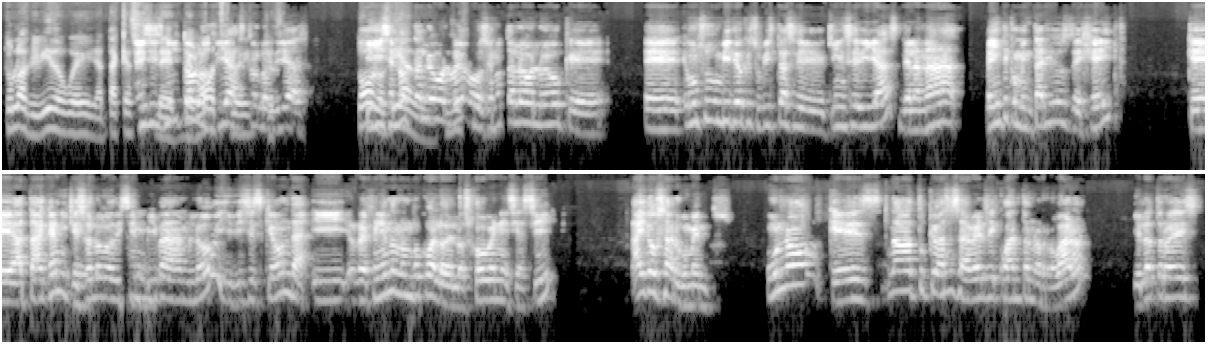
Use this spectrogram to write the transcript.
tú lo has vivido, güey, ataques sí, sí, sí, todos los días, todos los días. y se nota luego, luego, se nota luego, luego que eh, un, un video que subiste hace 15 días, de la nada, 20 comentarios de hate que atacan y que solo dicen viva AMLO y dices, ¿qué onda? Y refiriéndome un poco a lo de los jóvenes y así, hay dos argumentos. Uno que es, no, tú qué vas a saber de cuánto nos robaron. Y el otro es,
